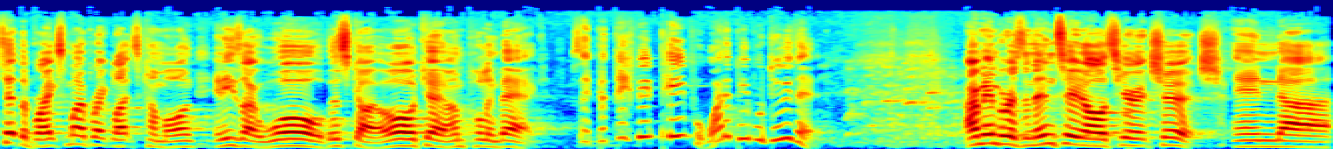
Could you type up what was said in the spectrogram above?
I tapped the brakes, my brake lights come on, and he's like, whoa, this guy, oh, okay, I'm pulling back. I like, but people, why do people do that? I remember as an intern, I was here at church, and, uh,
